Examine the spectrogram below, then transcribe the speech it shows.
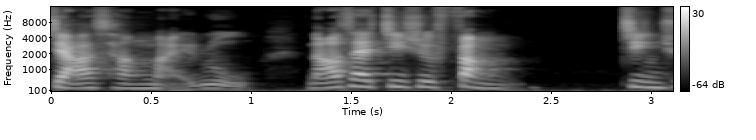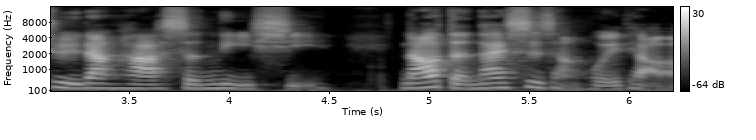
加仓买入，然后再继续放进去让它生利息。然后等待市场回调，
